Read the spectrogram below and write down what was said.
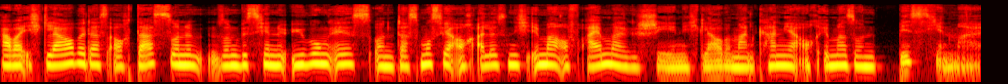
aber ich glaube, dass auch das so, eine, so ein bisschen eine Übung ist und das muss ja auch alles nicht immer auf einmal geschehen. Ich glaube, man kann ja auch immer so ein bisschen mal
